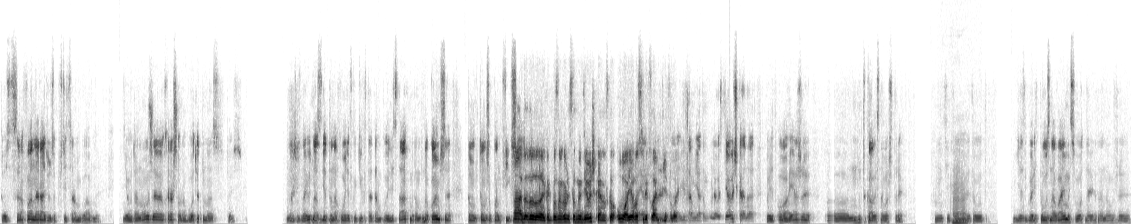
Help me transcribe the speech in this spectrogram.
То есть сарафан на радио запустить самое главное. И вот оно уже хорошо работает у нас. То есть нас узнают, нас где-то находят в каких-то там плейлистах, мы там знакомимся в том, в том же Fiction. А, да-да-да, как познакомились с одной девочкой, она сказала, о, а я вас в А рекламе видела. да, Или там я там гулял с девочкой, она говорит, о, а я же э, натыкалась на ваш трек. Ну, типа, Мгм. это вот, если говорить про узнаваемость, вот, наверное, она уже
